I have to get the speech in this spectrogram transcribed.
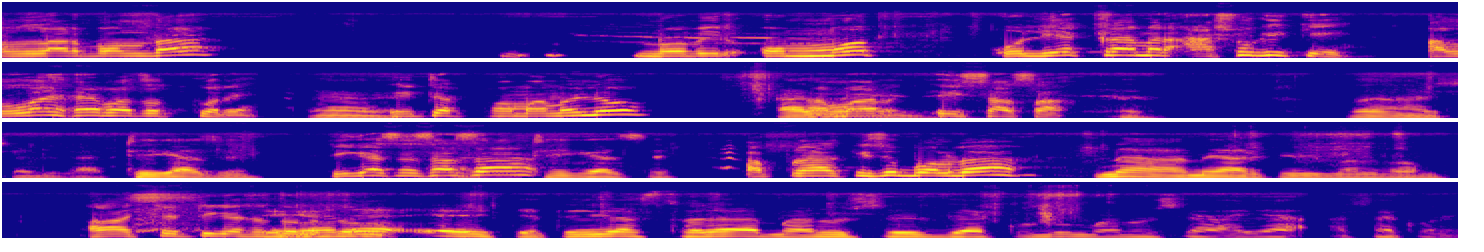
আল্লাহর বন্দা, নবীর উম্মত অলিয়া ক্রামের আশকিকে আল্লাহ হেফাজত করে। হুম। এটার প্রমাণ হইল আমার এই- চাচা। ঠিক আছে। ঠিক আছে চাচা? ঠিক আছে। আপনার কিছু বলবা? না আমি আর কি বলব। আচ্ছা ঠিক আছে তাহলে এই তেতুই গাছ ছড়া মানুষের যে কোনো মানুষে আয়া আশা করে।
